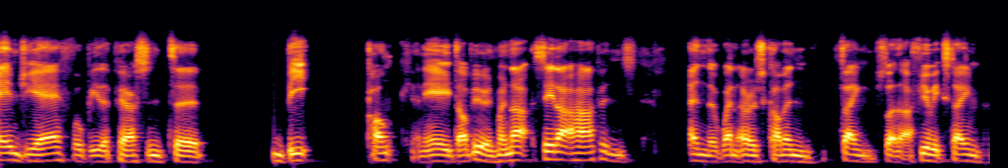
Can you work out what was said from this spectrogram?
MJF will be the person to beat Punk and AEW. And when that say that happens in the winter's coming thing, so that a few weeks time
